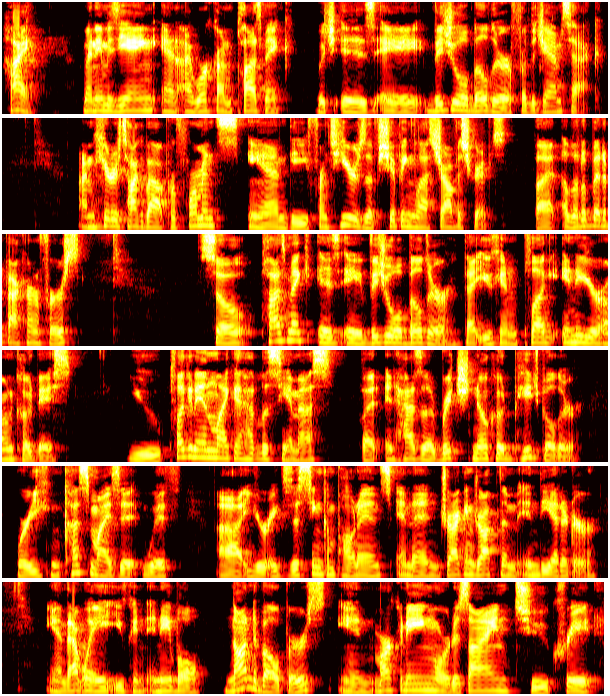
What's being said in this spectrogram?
Hi, my name is Yang and I work on Plasmic, which is a visual builder for the Jamstack. I'm here to talk about performance and the frontiers of shipping less JavaScript, but a little bit of background first. So Plasmic is a visual builder that you can plug into your own codebase. You plug it in like a headless CMS, but it has a rich no-code page builder where you can customize it with uh, your existing components and then drag and drop them in the editor. And that way you can enable non-developers in marketing or design to create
